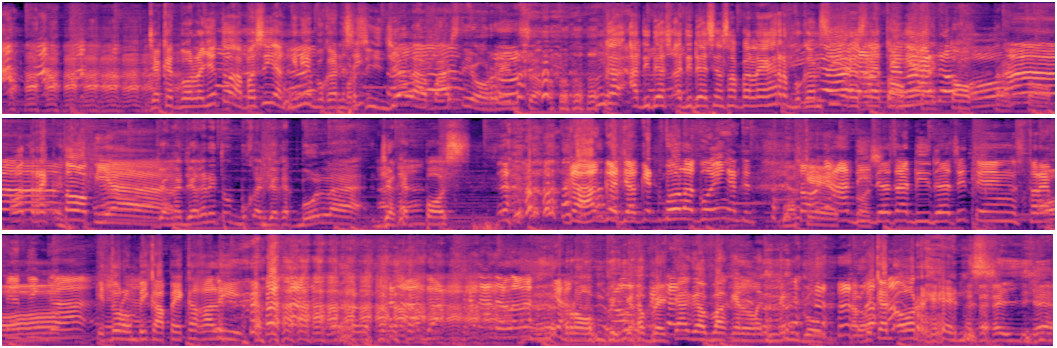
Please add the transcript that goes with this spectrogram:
Jaket bolanya tuh apa sih yang ini bukan sih? Persija lah pasti orange. Enggak, Adidas Adidas yang sampai leher bukan sih Iya, resletingnya? Track top, Oh, track top. Oh, track top ya. Jangan-jangan itu bukan jaket bola, jaket pos. Kagak jaket bola gue ingetin. Jaket, Soalnya. Adidas Adidas itu yang strapnya Oh, tiga. itu ya rompi? KPK kali. kan ada kan lengan. Rompi KPK kan gak pakai lengan gue. Tapi kan orange. Iya.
